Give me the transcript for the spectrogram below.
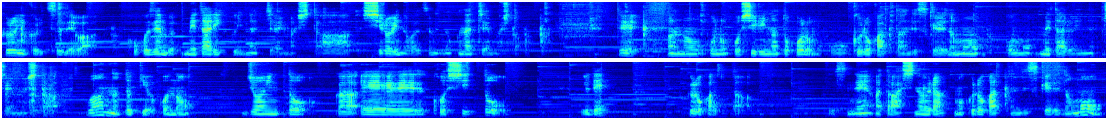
クロニクル2ではここ全部メタリックになっちゃいました。白いのが全部なくなっちゃいました。で、あの、このお尻のところもこ黒かったんですけれども、ここもメタルになっちゃいました。1の時はこのジョイントが、えー、腰と腕、黒かったですね。あと足の裏も黒かったんですけれども、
